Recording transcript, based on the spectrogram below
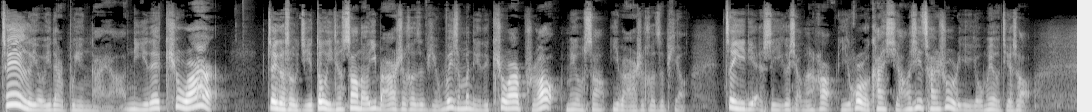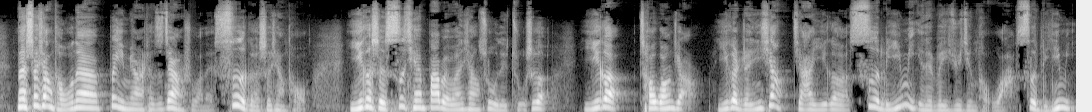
这个有一点不应该啊。你的 Q2 这个手机都已经上到一百二十赫兹屏，为什么你的 Q2 Pro 没有上一百二十赫兹屏？这一点是一个小问号。一会儿我看详细参数里有没有介绍。那摄像头呢？背面它是这样说的：四个摄像头，一个是四千八百万像素的主摄，一个超广角。一个人像加一个四厘米的微距镜头啊，四厘米，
